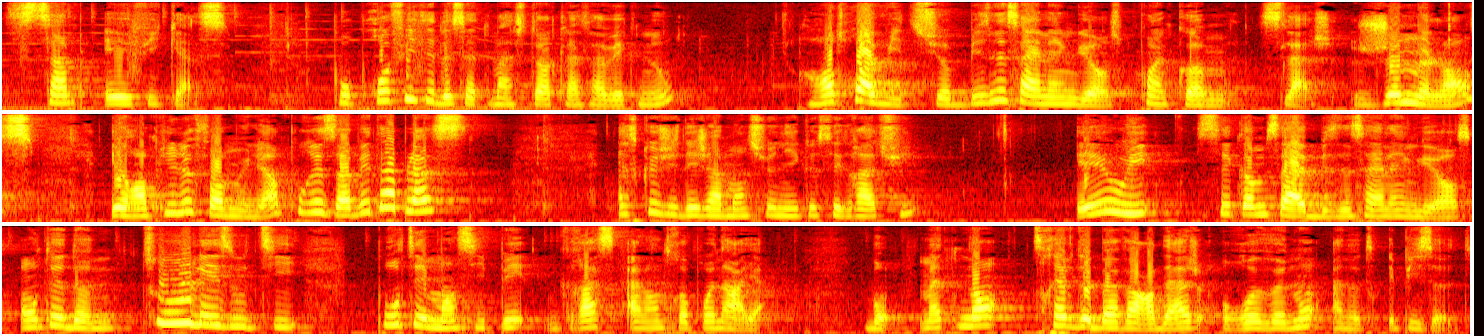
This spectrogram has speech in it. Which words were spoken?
simples et efficaces. Pour profiter de cette masterclass avec nous, rentre vite sur businessislandgirls.com slash je me lance et remplis le formulaire pour réserver ta place. Est-ce que j'ai déjà mentionné que c'est gratuit? Et oui, c'est comme ça à Business Island. On te donne tous les outils pour t'émanciper grâce à l'entrepreneuriat. Bon, maintenant, trêve de bavardage, revenons à notre épisode.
